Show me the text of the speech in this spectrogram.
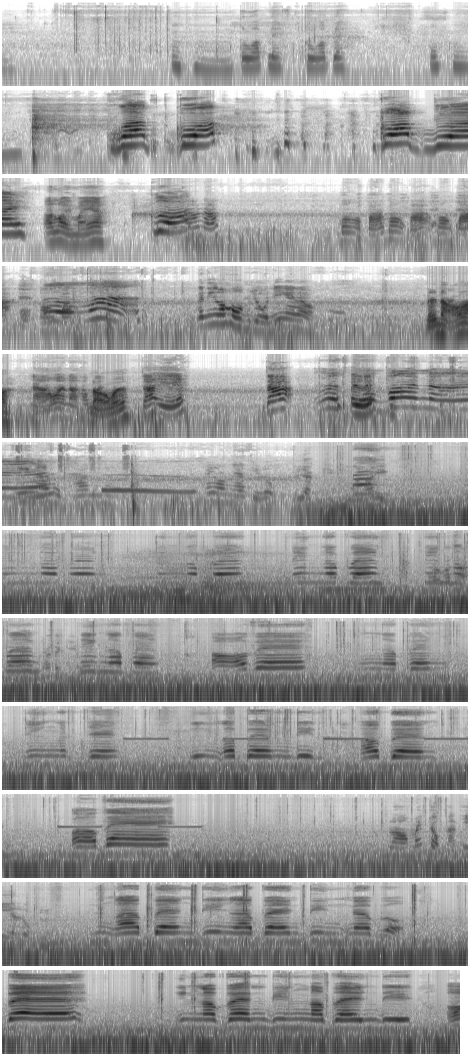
กรวบเลยกรวบเลยโอ้โหกรอบกรอบกรอบเลยอร่อยไหมอะกรอบนะมองป้ามองป้ามองป้ามเอองอป้าว่าก็นี่ก็ห่มอยู่นี่ไงเนาะไหนหนาวอะหนาวอะหนาวทั้งหนาวไหมจ้าเอ๋จ้าเอ๋บ้านไหนนี่ไงถุงผ้านี่ไงไม่งอแงสิลูกอยากกินหมูอะไรอีก อเป็นโอเบร้องไม่จบนาทีลูก ดิอเป็นดิงอเป็นดิงอาโบเบดิอเป็นดิงอเป็นดิอ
